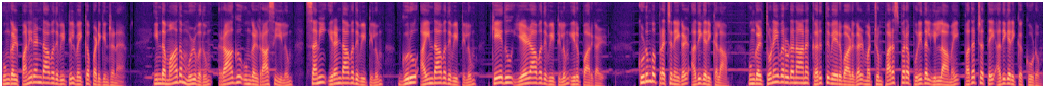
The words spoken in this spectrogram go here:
உங்கள் பனிரெண்டாவது வீட்டில் வைக்கப்படுகின்றன. இந்த மாதம் முழுவதும் ராகு உங்கள் ராசியிலும் சனி இரண்டாவது வீட்டிலும் குரு ஐந்தாவது வீட்டிலும் கேது ஏழாவது வீட்டிலும் இருப்பார்கள். குடும்ப பிரச்சனைகள் அதிகரிக்கலாம். உங்கள் துணைவருடனான கருத்து வேறுபாடுகள் மற்றும் பரஸ்பர புரிதல் இல்லாமை பதற்றத்தை அதிகரிக்கக்கூடும்.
